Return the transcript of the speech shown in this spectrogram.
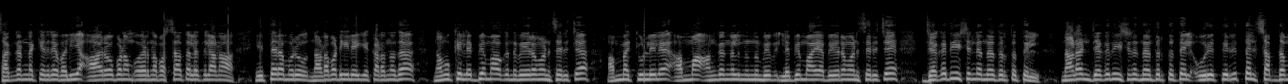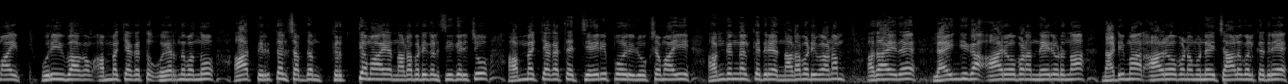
സംഘടനയ്ക്കെതിരെ വലിയ ആരോപണം ഉയർന്ന പശ്ചാത്തലത്തിലാണ് ഇത്തരമൊരു നടപടിയിലേക്ക് കടന്നത്. നമുക്ക് ലഭ്യമാകുന്ന വിവരമനുസരിച്ച് അമ്മയ്ക്കുള്ളിലെ അമ്മ അംഗങ്ങളിൽ നിന്നും വി- ലഭ്യമായ വിവരമനുസരിച്ച് ജഗദീഷിന്റെ നേതൃത്വത്തിൽ നടൻ ജഗദീഷിന്റെ നേതൃത്വത്തിൽ ഒരു തിരുത്തൽ ശബ്ദമായി ഒരു വിഭാഗം അമ്മയ്ക്കകത്ത് ഉയർന്നു വന്നു. ആ തിരുത്തൽ ശബ്ദം കൃത്യമായ നടപടികൾ സ്വീകരിച്ചു. അമ്മയ്ക്കകത്തെ ചേരിപ്പോര് രൂക്ഷമായി. അംഗങ്ങൾക്കെതിരെ നടപടി വേണം. അതായത് ലൈംഗിക ആരോപണം നേരിടുന്ന നടിമാർ ആരോപണം ഉന്നയിച്ച ആളുകൾക്കെതിരെ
